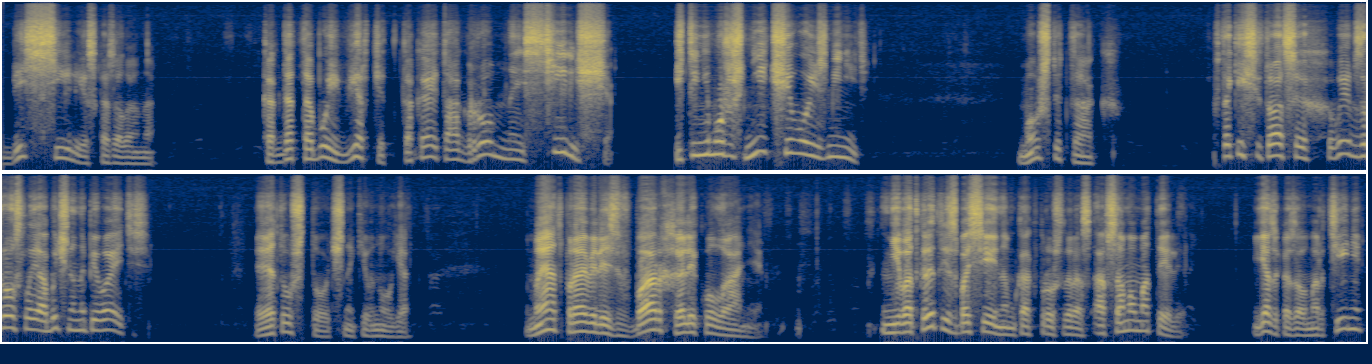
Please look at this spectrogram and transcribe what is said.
Бессилие, сказала она. Когда тобой вертит какая-то огромная силища, и ты не можешь ничего изменить. Может и так. В таких ситуациях вы, взрослые, обычно напиваетесь. Это уж точно, кивнул я. Мы отправились в бар Халикулани. Не в открытый с бассейном, как в прошлый раз, а в самом отеле. Я заказал мартини,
